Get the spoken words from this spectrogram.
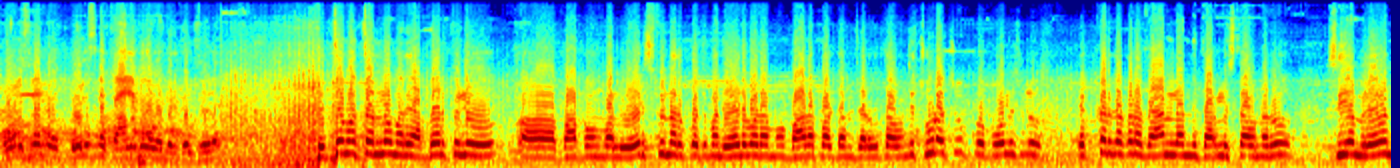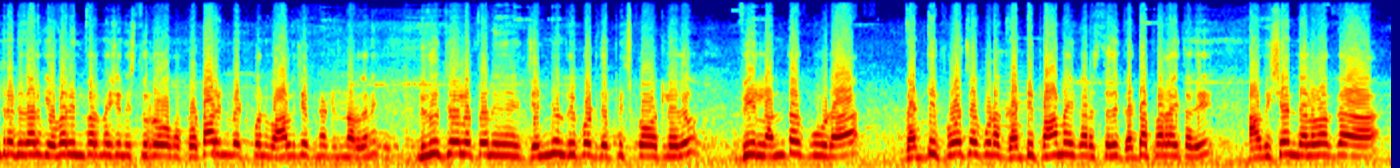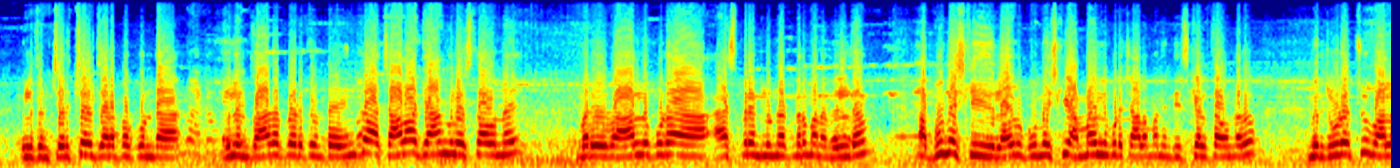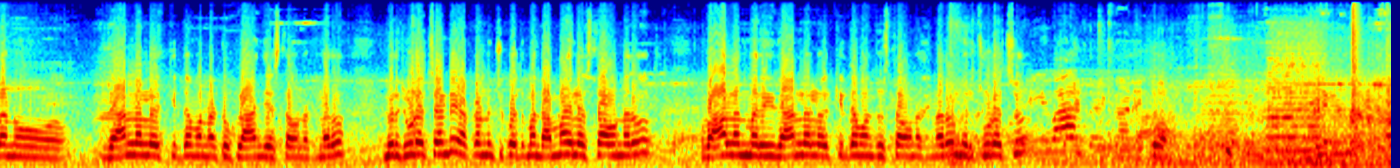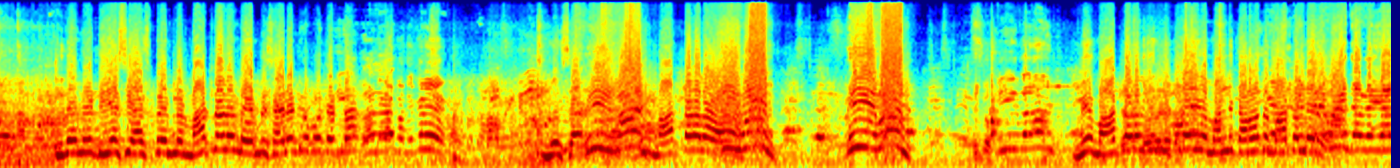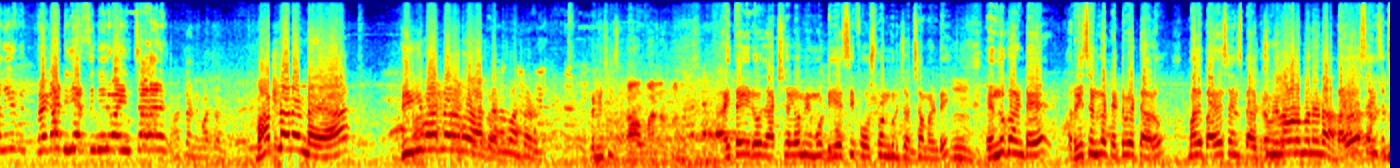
పోలీసుల పోలీసుల కాళ్ళ మీద పడ్డాడు తెలుసు పెద్ద మొత్తంలో మరి అభ్యర్థులు పాపం వాళ్ళు ఏడుస్తున్నారు కొంతమంది ఏడవడము బాధపడడం జరుగుతూ ఉంది. చూడొచ్చు పోలీసులు ఎక్కడికక్కడ వ్యాన్లన్నీ తరలిస్తూ ఉన్నారు. సీఎం రేవంత్ రెడ్డి గారికి ఎవరు ఇన్ఫర్మేషన్ ఇస్తున్నారో ఒక కొటారిని పెట్టుకొని వాళ్ళు చెప్పినట్టున్నారు కానీ నిరుద్యోగులతో జెన్యున్ రిపోర్ట్ తెప్పించుకోవట్లేదు. వీళ్ళంతా కూడా గడ్డి పోచ కూడా గడ్డి పామై కరుస్తుంది గడ్డ పర్ర అవుతుంది. ఆ విషయం తెలవక వీళ్ళతో చర్చలు జరపకుండా వీళ్ళని బాధ పెడుతుంటే ఇంకా చాలా గ్యాంగులు వస్తూ ఉన్నాయి. మరి వాళ్ళు కూడా ఆస్పిరెంట్లు ఉన్నట్టున్నారు. మనం వెళ్దాం. ఆ భూమేష్కి లైవ్ భూమేష్కి అమ్మాయిలను కూడా చాలా మందిని తీసుకెళ్తా ఉన్నారు. మీరు చూడొచ్చు వాళ్ళను వ్యాన్లలో ఎక్కిద్దాం అన్నట్టు ప్లాన్ చేస్తూ ఉన్నట్టున్నారు. మీరు చూడొచ్చండి అక్కడ నుంచి కొంతమంది అమ్మాయిలు వస్తూ ఉన్నారు. వాళ్ళని మరి వ్యాన్లలో ఎక్కిద్దామని చూస్తూ ఉన్నట్టున్నారు. మీరు చూడొచ్చు. ఇదండి డిఎస్సి ఆస్పిరెంట్లు మాట్లాడండి. మీరు సైలెంట్గా పోతే ఎట్లా? మీరు మీరు మాట్లాడాలా? మీరు మాట్లాడాల్సింది ఇప్పుడే మళ్ళీ తర్వాత మాట్లాడలేదు. మాట్లాడండి అయ్యా. దిగి మాట్లాడరు అక్కడ అయితే ఈ రోజు యాక్చువల్గా మేము డిఎస్సి పోస్ట్ పోన్ గురించి వచ్చామండి. ఎందుకంటే రీసెంట్గా టెట్ పెట్టారు. మాది బయో సైన్స్? Bio science?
